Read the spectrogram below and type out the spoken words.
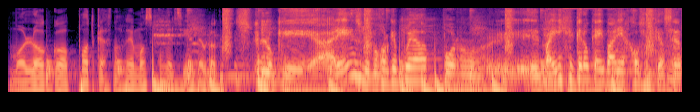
Moloco Podcast. Nos vemos en el siguiente bloque. Lo que haré es lo mejor que pueda por eh, el país, que creo que hay varias cosas que hacer.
